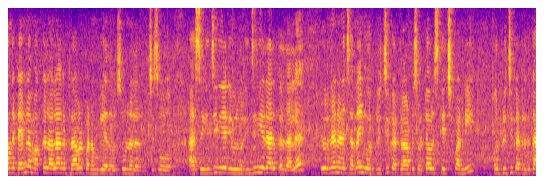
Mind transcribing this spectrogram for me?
அந்த டைமில் மக்களால் அங்கே ட்ராவல் பண்ண முடியாத ஒரு சூழ்நிலை இருந்துச்சு. ஸோ ஆஸ் எ இன்ஜினியர் இவர் ஒரு இன்ஜினியராக இருக்கிறதால இவர் என்ன நினச்சாருன்னா இங்கே ஒரு பிரிட்ஜு கட்டலாம் அப்படின்னு சொல்லிட்டு அவர் ஸ்கெட்ச் பண்ணி ஒரு பிரிட்ஜு கட்டுறதுக்கு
